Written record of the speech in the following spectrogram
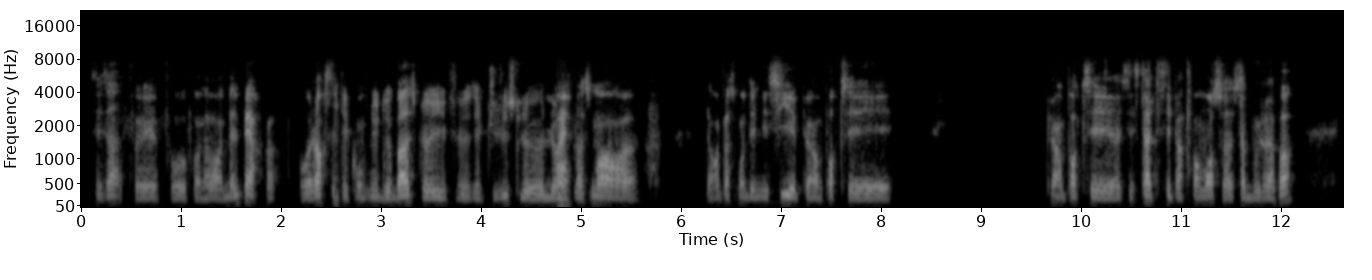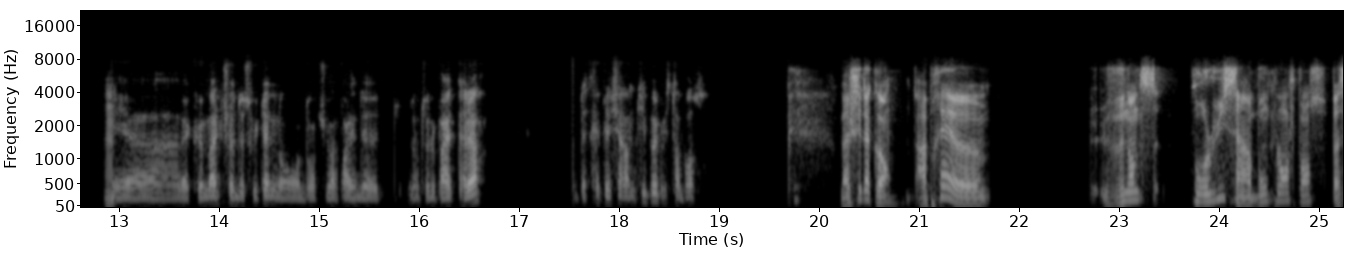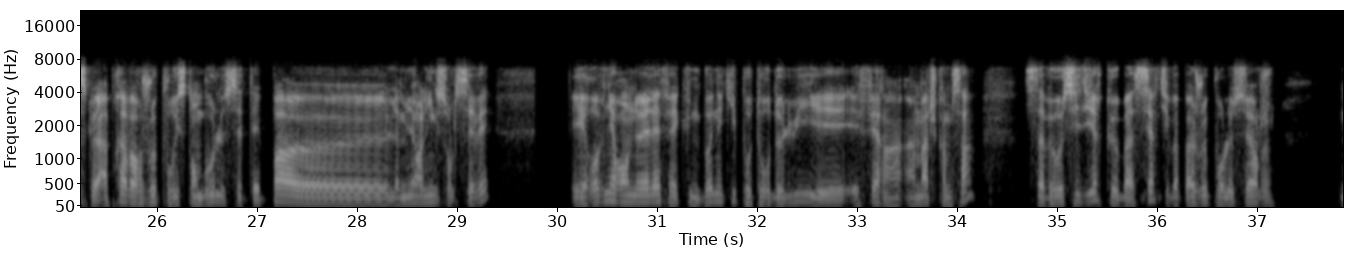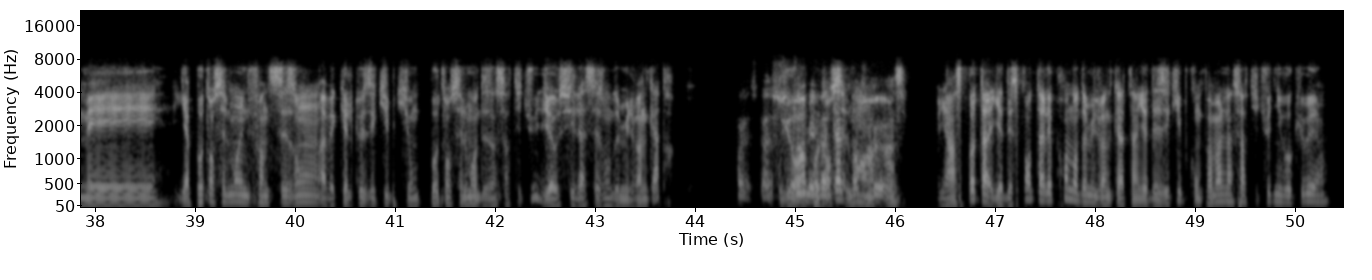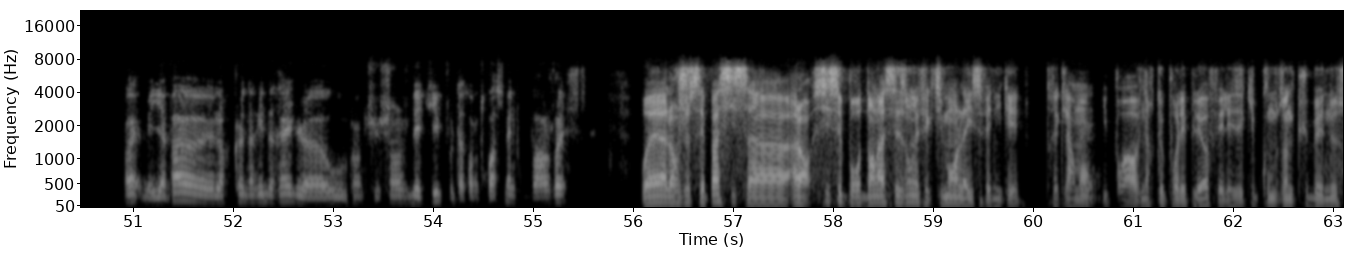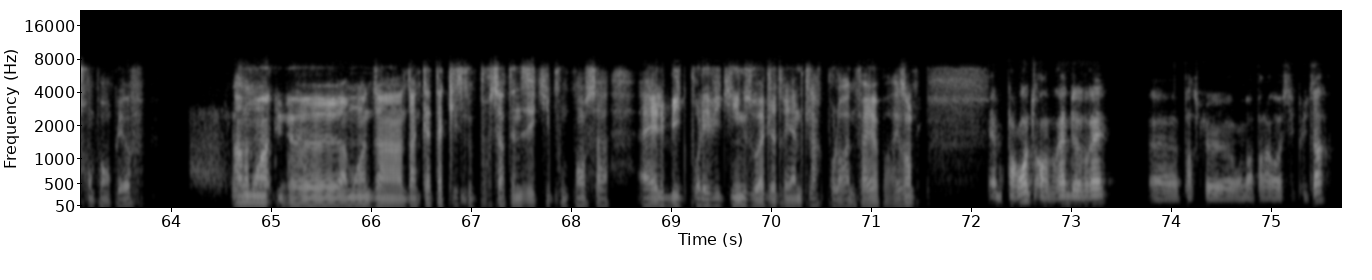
C'est ça, il faut, faut, en avoir une belle paire. Quoi. Ou alors c'était contenu de base qu'il faisait juste le, remplacement, euh, le remplacement d'NSI et peu importe ses, peu importe ses, stats et ses performances, ça ne bougerait pas. Mm. Mais euh, avec le match de ce week-end dont, dont, tu vas parler de, dont tu nous parlais tout à l'heure, peut-être réfléchir un petit peu, qu'est-ce que tu en penses? Bah, Je suis d'accord. Après, euh, venant pour lui, c'est un bon plan, je pense, parce qu'après avoir joué pour Istanbul, c'était pas euh, la meilleure ligne sur le CV. Et revenir en ELF avec une bonne équipe autour de lui et, faire un, match comme ça, ça veut aussi dire que bah, certes, il va pas jouer pour le Surge, mais il y a potentiellement une fin de saison avec quelques équipes qui ont potentiellement des incertitudes. Il y a aussi la saison 2024. où il y aura potentiellement un, il y a un spot, il y a des spots à aller prendre en 2024. Hein. Il y a des équipes qui ont pas mal d'incertitudes niveau QB. Hein. Ouais, mais il n'y a pas euh, leur connerie de règles euh, où quand tu changes d'équipe, il faut t'attendre trois semaines pour pouvoir jouer? Ouais, alors je sais pas si ça. Alors si c'est pour dans la saison, effectivement, là il se fait niquer, très clairement. Mm. Il pourra revenir que pour les playoffs et les équipes qui ont besoin de QB ne seront pas en playoffs. À moins, à moins d'un, cataclysme pour certaines équipes, on pense à, à Elbig pour les Vikings ou à Jadrian Clark pour le Runfire par exemple. Par contre, en vrai de vrai, euh, parce qu'on en parlera aussi plus tard,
